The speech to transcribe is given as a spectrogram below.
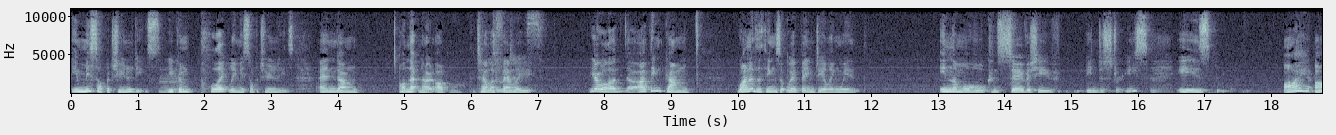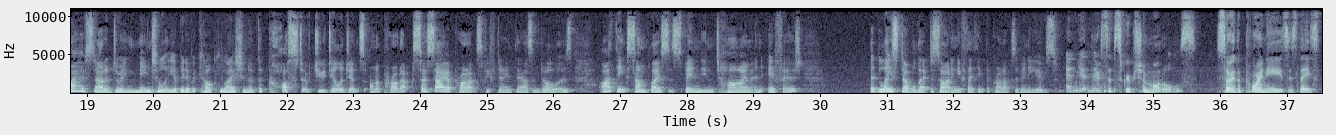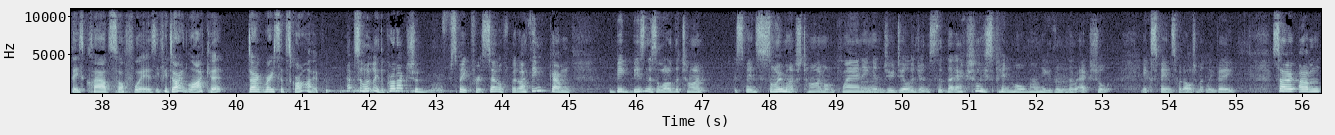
you miss opportunities. You completely miss opportunities. And um, on that note, I'll tell a fairly yeah, well, I, I think um, one of the things that we've been dealing with in the more conservative industries is I, I have started doing mentally a bit of a calculation of the cost of due diligence on a product. So, say a product's $15,000, I think some places spend in time and effort at least double that deciding if they think the product's of any use. And yet there are subscription models. So the point is, is these these cloud softwares. If you don't like it, don't resubscribe. Absolutely, the product should speak for itself. But I think um, big business a lot of the time spends so much time on planning and due diligence that they actually spend more money than the actual expense would ultimately be. So. Um,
